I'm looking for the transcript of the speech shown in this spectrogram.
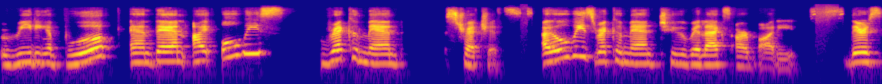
reading a book, and then I always recommend stretches. I always recommend to relax our bodies. There's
